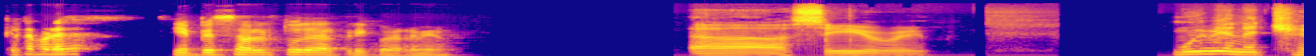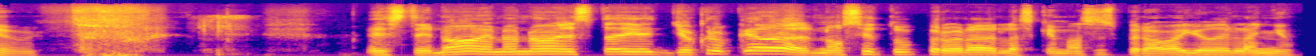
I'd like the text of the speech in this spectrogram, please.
¿Qué te parece? Y empiezas a hablar tú de la película, Ramiro. Ah, sí. Muy bien hecha. Este, no, no, no, esta, yo creo que era, no sé tú, pero era de las que más esperaba yo del año.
